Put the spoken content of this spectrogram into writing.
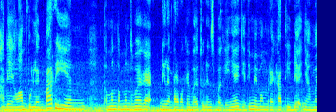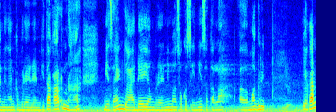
Ada yang lampu dilemparin teman-teman semua kayak dilempar pakai batu dan sebagainya jadi memang mereka tidak nyaman dengan keberadaan kita karena biasanya nggak ada yang berani masuk ke sini setelah uh, maghrib Iya. ya kan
